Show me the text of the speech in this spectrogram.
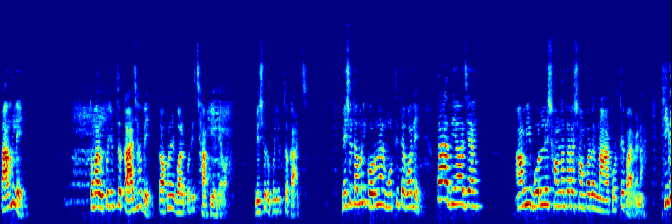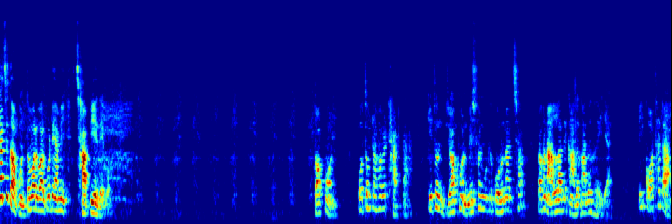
তাহলে তোমার উপযুক্ত কাজ হবে তখন তপনের গল্পটি ছাপিয়ে দেওয়া। মেশোর উপযুক্ত কাজ। মেশো তেমনই করুণার মূর্তিতে বলে, তা দেওয়া যায়। আমি বললে সন্ধ্যা তারা সম্পাদন না করতে পারবে না। ঠিক আছে তখন তোমার গল্পটি আমি ছাপিয়ে দেব। তখন প্রথমটা হবে ঠাট্টা। কিন্তু যখন মেশোর মুখে করুণার ছাপ, তখন আহ্লাদে কাঁদো কাঁদো হয়ে যায়। এই কথাটা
